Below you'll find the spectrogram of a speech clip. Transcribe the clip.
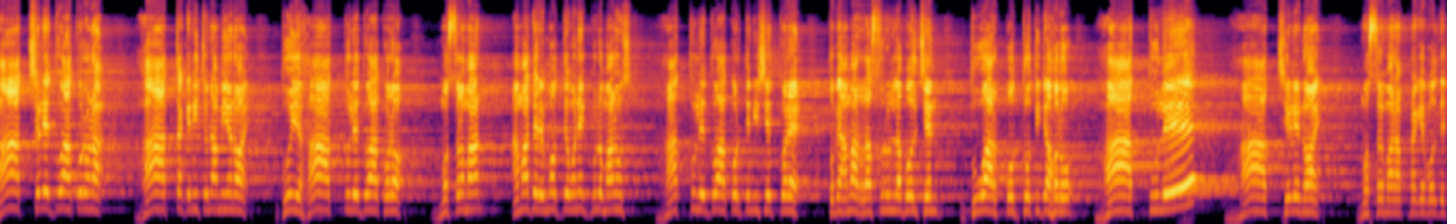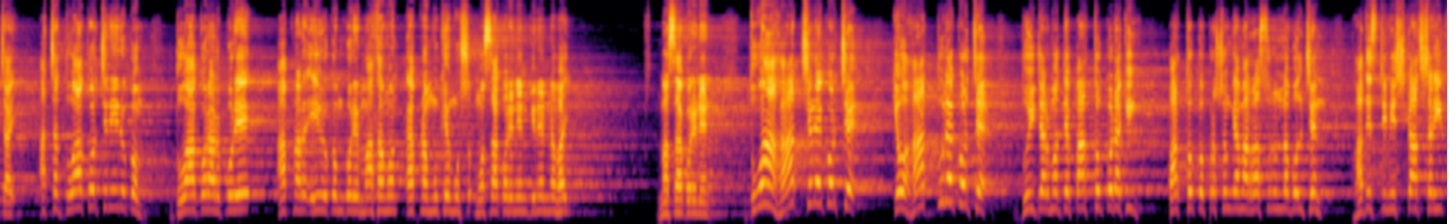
হাত ছেড়ে দোয়া করো না, হাতটাকে নিচে নামিয়ে নয়, দুই হাত তুলে দোয়া করো। মুসলমান, আমাদের মধ্যে অনেকগুলো মানুষ হাত তুলে দোয়া করতে নিষেধ করে, তবে আমার রাসূলুল্লাহ বলছেন, দোয়ার পদ্ধতিটা হলো হাত তুলে হাত ছেড়ে নয়। মুসলমান আপনাকে বলতে চাই আচ্ছা দোয়া করছেন এইরকম? দোয়া করার পরে আপনার এইরকম করে মাথা আপনার মুখে মশা করে নেন কিনেন না ভাই? মাসা করে নেন। দোয়া হাত ছেড়ে করছে, কেউ হাত তুলে করছে। দুইটার মধ্যে পার্থক্যটা কি? পার্থক্য প্রসঙ্গে আমার রাসূলুল্লাহ বলছেন, হাদিসটি মিশকাত শরীফ,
